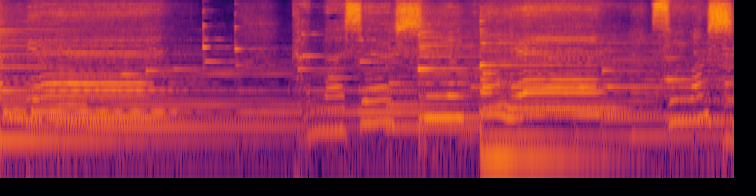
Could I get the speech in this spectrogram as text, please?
身边？看那些誓言谎言，随往事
